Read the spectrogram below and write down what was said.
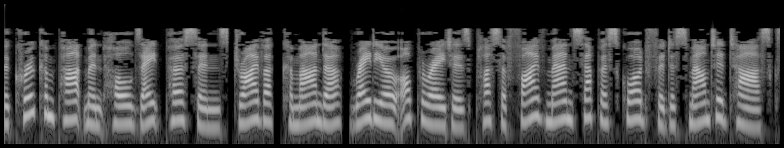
The crew compartment holds eight persons driver, commander, radio operators plus a five-man sapper squad for dismounted tasks.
